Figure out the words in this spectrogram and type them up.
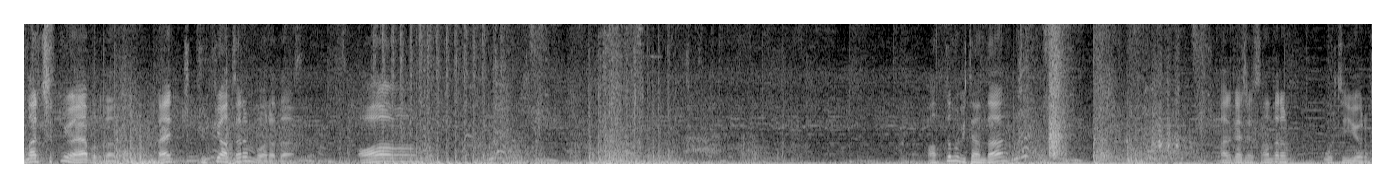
Bunlar çıkmıyor ya buradan. Ben kükü atarım bu arada. Aa. Attı mı bir tane daha? Arkadaşlar sanırım ulti yiyorum.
